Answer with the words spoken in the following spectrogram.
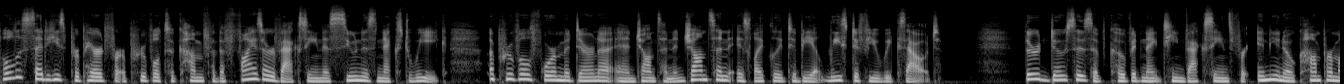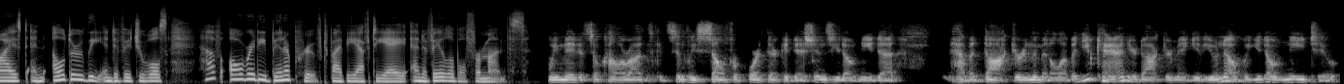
Polis said he's prepared for approval to come for the Pfizer vaccine as soon as next week. Approval for Moderna and Johnson & Johnson is likely to be at least a few weeks out. Third doses of COVID 19 vaccines for immunocompromised and elderly individuals have already been approved by the FDA and available for months. We made it so Coloradans could simply self report their conditions. You don't need to have a doctor in the middle of it. You can, your doctor may give you a note, but you don't need to.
